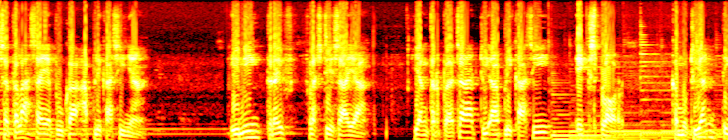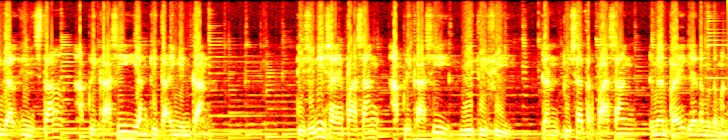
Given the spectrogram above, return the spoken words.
setelah saya buka aplikasinya. Ini drive flash disk saya yang terbaca di aplikasi Explore. Kemudian tinggal install aplikasi yang kita inginkan. Di sini saya pasang aplikasi WeTV dan bisa terpasang dengan baik ya teman-teman.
